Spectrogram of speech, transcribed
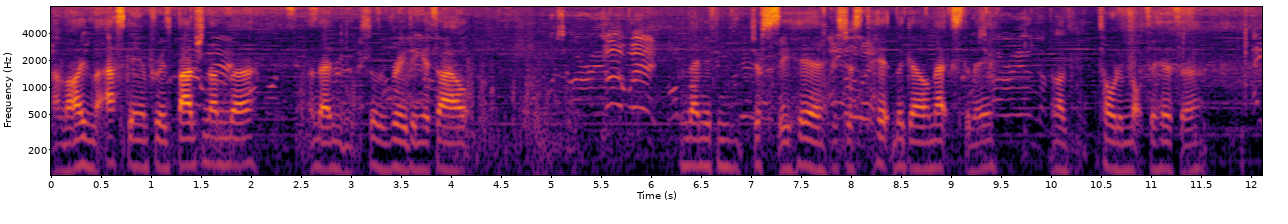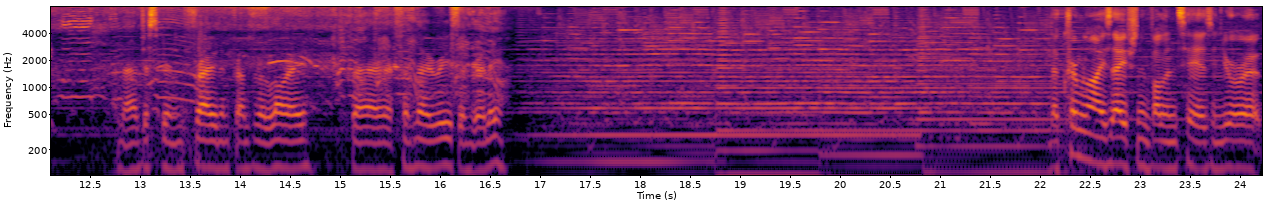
And I'm asking him for his badge number and then sort of reading it out. And then you can just see here, he's just hit the girl next to me. And I've told him not to hit her. And I've just been thrown in front of a lorry for, for no reason really. The criminalisation of volunteers in Europe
